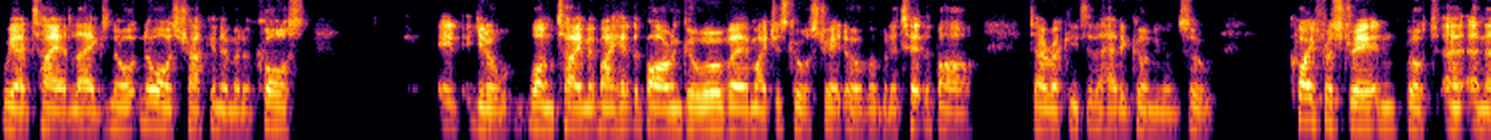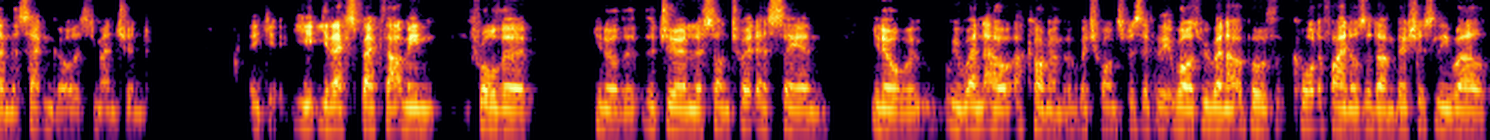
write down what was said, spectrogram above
we had tired legs. No, no one was tracking him, and of course, it, you know, one time it might hit the bar and go over, it might just go straight over, but it hit the bar directly to the head of Gundogan. So quite frustrating. But and then the second goal, as you mentioned, you'd expect that. I mean, for all the you know the, the journalists on Twitter saying, you know, we, we went out. I can't remember which one specifically it was. We went out of both quarterfinals at ambitiously well.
